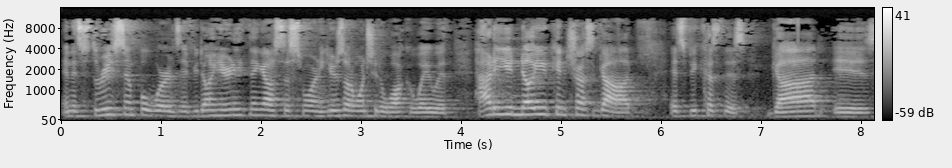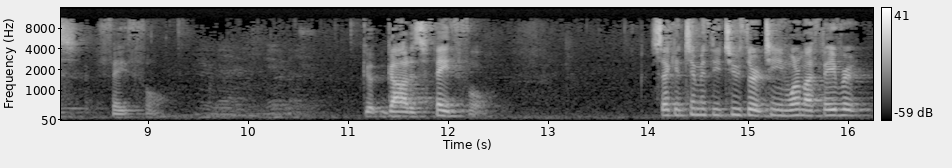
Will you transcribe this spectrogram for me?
And it's three simple words. If you don't hear anything else this morning, here's what I want you to walk away with. How do you know you can trust God? It's because this God is faithful. God is faithful. 2 Timothy 2:13, one of my favorite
